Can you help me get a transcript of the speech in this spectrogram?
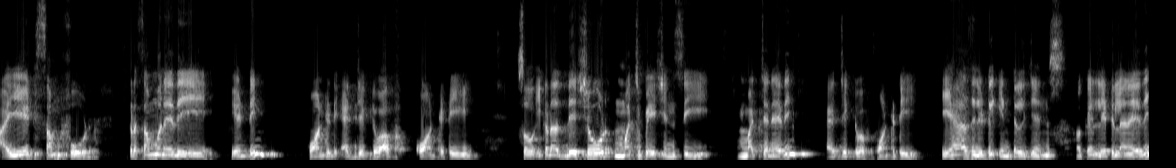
ఐ ఏట్ సమ్ ఫుడ్ ఇక్కడ సమ్ అనేది ఏంటి? Quantity adjective of quantity so ఇక్కడ they showed much patience much అనేది adjective of quantity he has little intelligence okay little అనేది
